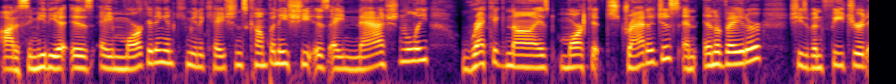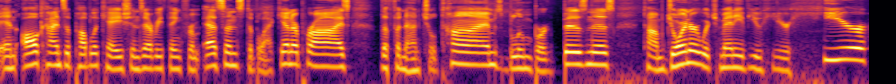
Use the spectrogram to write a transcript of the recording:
Odyssey Media is a marketing and communications company. She is a nationally recognized market strategist and innovator. She's been featured in all kinds of publications, everything from Essence to Black Enterprise, the Financial Times, Bloomberg Business, Tom Joyner, which many of you hear here,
